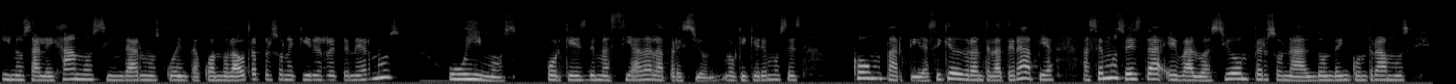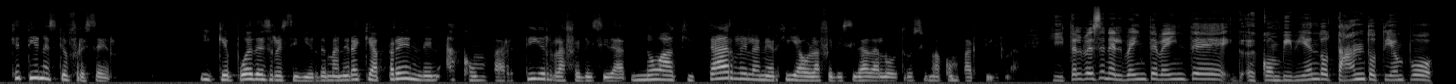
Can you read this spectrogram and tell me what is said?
y nos alejamos sin darnos cuenta. Cuando la otra persona quiere retenernos, huimos porque es demasiada la presión. Lo que queremos es compartir. Así que durante la terapia hacemos esta evaluación personal donde encontramos qué tienes que ofrecer, y que puedes recibir, de manera que aprenden a compartir la felicidad, no a quitarle la energía o la felicidad al otro, sino a compartirla. Y tal vez en el 2020, eh, conviviendo tanto tiempo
